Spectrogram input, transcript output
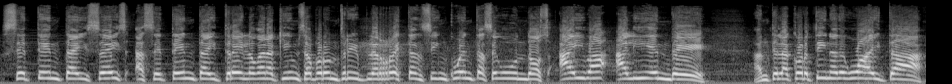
76 a 73 lo gana Kimsa por un triple. Restan 50 segundos. Ahí va Aliende. Ante la cortina de Guaita.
